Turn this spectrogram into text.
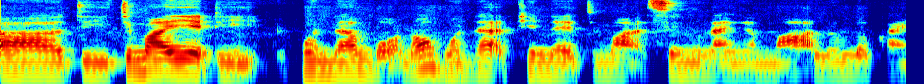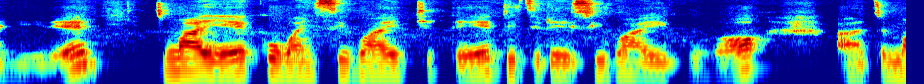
အာဒီကျမရဲ့ဒီဝန်ထမ်းပေါ့နော်ဝန်ထမ်းအဖြစ်နဲ့ကျမစင်ကာပူနိုင်ငံမှာအလုပ်လုပ်ကိုင်နေတယ် ကျမရဲ့ကိုယ်ပိုင်စီးပွားရေးဖြစ်တဲ့ digital စီးပွားရေးကိုတော့အာကျမ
